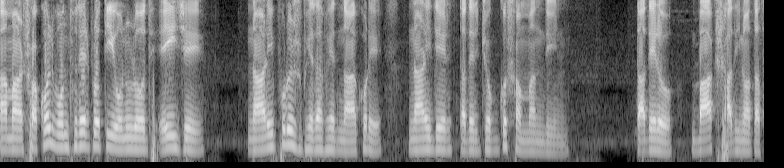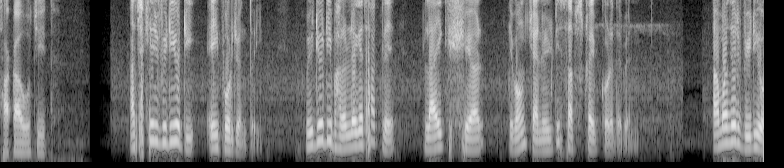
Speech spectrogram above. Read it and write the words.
আমার সকল বন্ধুদের প্রতি অনুরোধ এই যে, নারী পুরুষ ভেদাভেদ না করে নারীদের তাদের যোগ্য সম্মান দিন। তাদেরও বাক স্বাধীনতা থাকা উচিত। আজকের ভিডিওটি এই পর্যন্তই। ভিডিওটি ভালো লেগে থাকলে লাইক, শেয়ার এবং চ্যানেলটি সাবস্ক্রাইব করে দেবেন। আমাদের ভিডিও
